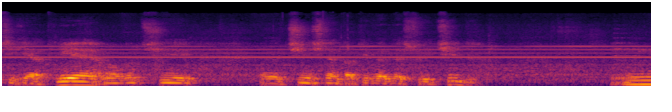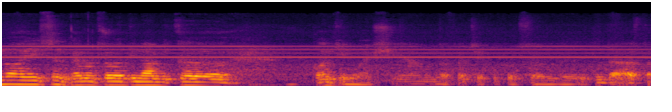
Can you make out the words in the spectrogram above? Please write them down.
psihiatrie, am avut și 5 tentative de suicid. Noi suntem într-o dinamică continuă și am de face cu tot felul de lucruri, dar asta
